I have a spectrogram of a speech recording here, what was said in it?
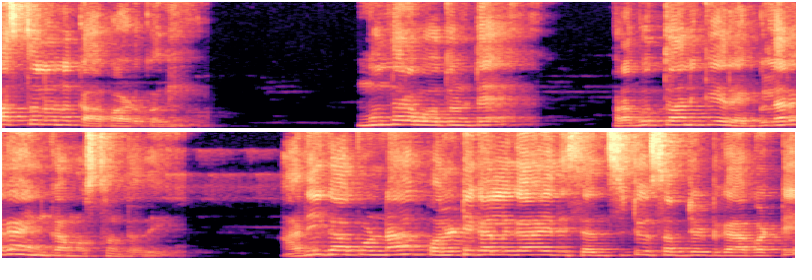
ఆస్తులను కాపాడుకొని ముందర పోతుంటే ప్రభుత్వానికి రెగ్యులర్గా ఇన్కమ్ వస్తుంటుంది. అది కాకుండా పొలిటికల్గా ఇది సెన్సిటివ్ సబ్జెక్ట్ కాబట్టి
